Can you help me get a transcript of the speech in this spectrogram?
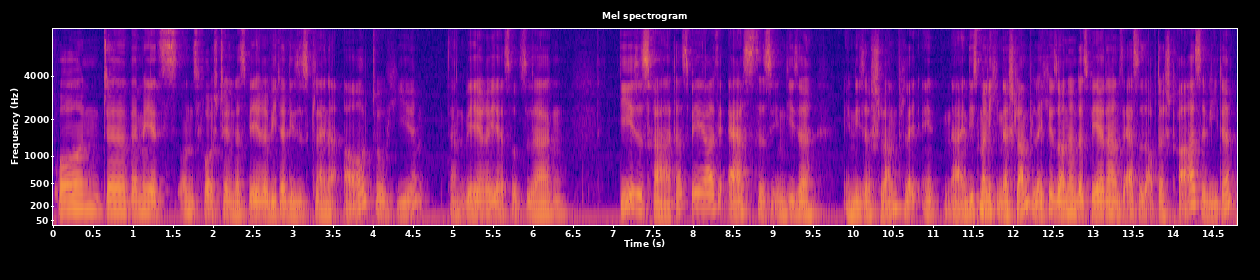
Und äh, wenn wir jetzt uns vorstellen, das wäre wieder dieses kleine Auto hier, dann wäre ja sozusagen dieses Rad, das wäre als erstes in dieser, in dieser Schlammfläche, nein, diesmal nicht in der Schlammfläche, sondern das wäre dann als erstes auf der Straße wieder.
